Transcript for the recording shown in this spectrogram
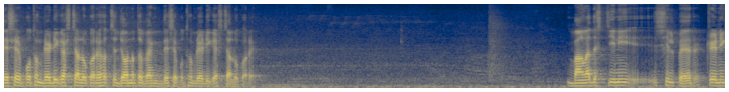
দেশের প্রথম রেডিক্যাশ চালু করে হচ্ছে জনতা ব্যাংক, দেশে প্রথম রেডিক্যাশ চালু করে। বাংলাদেশ চিনি শিল্পের ট্রেনিং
